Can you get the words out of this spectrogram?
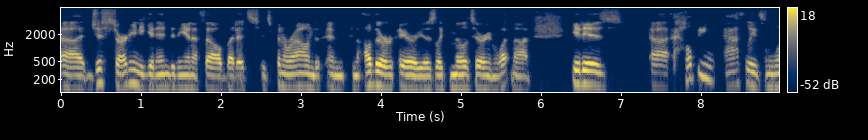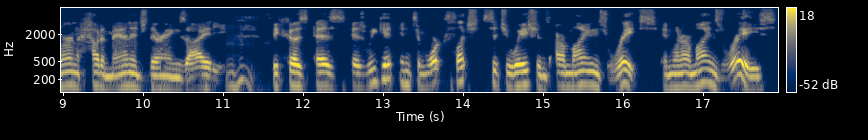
uh, just starting to get into the NFL, but it's, it's been around in, in other areas like the military and whatnot. It is, uh, helping athletes learn how to manage their anxiety. Mm-hmm. Because as, as we get into more clutch situations, our minds race. And when our minds race,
